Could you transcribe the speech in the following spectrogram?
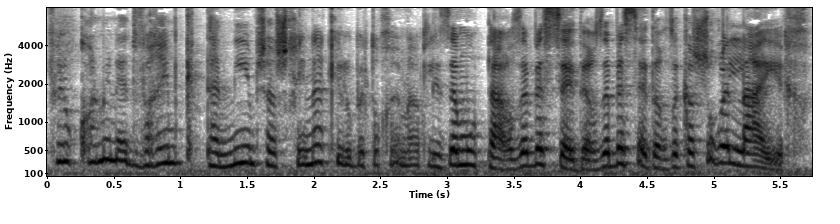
אפילו כל מיני דברים קטנים שהשכינה כאילו בתוכי אומרת לי, זה מותר, זה בסדר, זה בסדר, זה קשור אלייך.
